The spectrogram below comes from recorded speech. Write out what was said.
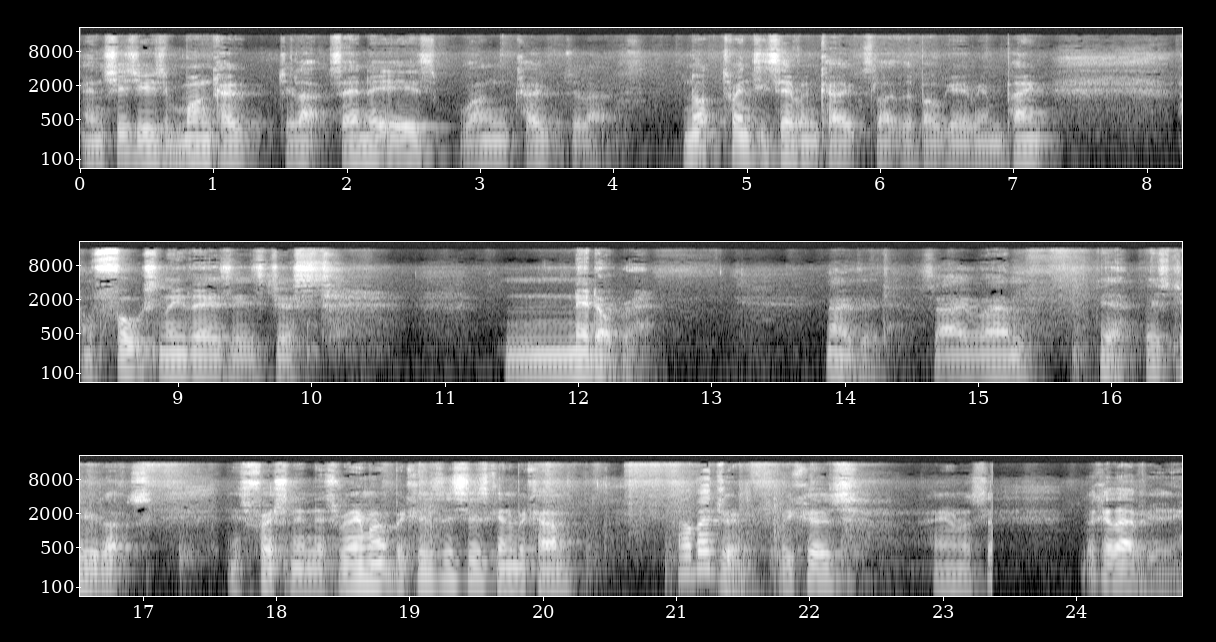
and she's using one coat Dulux and it is one coat Dulux. Not 27 coats like the Bulgarian paint. Unfortunately theirs is just nedobre. No good. So um, yeah, this Dulux is freshening this room up because this is going to become our bedroom. Because, hang on a sec, look at that view.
